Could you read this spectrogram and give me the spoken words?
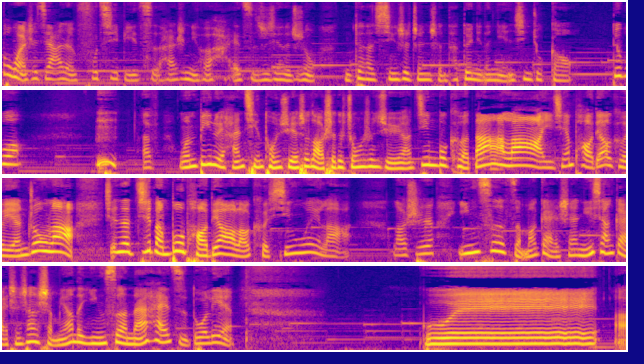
不管是家人、夫妻彼此，还是你和孩子之间的这种，你对他心是真诚，他对你的粘性就高，对不？啊，我们冰女韩晴同学是老师的终身学员，进步可大了。以前跑调可严重了，现在基本不跑调了，可欣慰了。老师，音色怎么改善？你想改成上什么样的音色？男孩子多练。归啊！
